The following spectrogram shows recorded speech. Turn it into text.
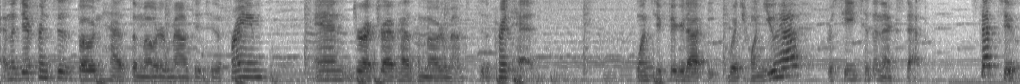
And the difference is Bowden has the motor mounted to the frame and Direct Drive has the motor mounted to the print head. Once you've figured out which one you have, proceed to the next step. Step two,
